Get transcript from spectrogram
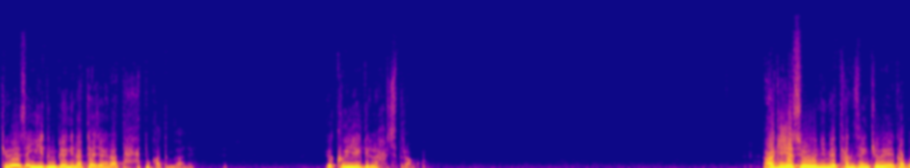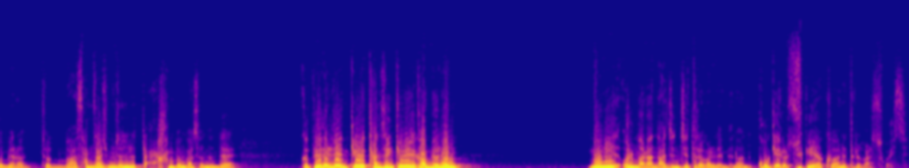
교회에서 이등병이나 대장이나 다 똑같은 거 아니에요. 그 얘기를 하시더라고. 아기 예수님의 탄생 교회에 가보면은 저 3, 40년 전에 딱 한 번 갔었는데 그 베들레헴 교회 탄생 교회에 가면은 문이 얼마나 낮은지 들어가려면은 고개를 숙여야 그 안에 들어갈 수가 있어요.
